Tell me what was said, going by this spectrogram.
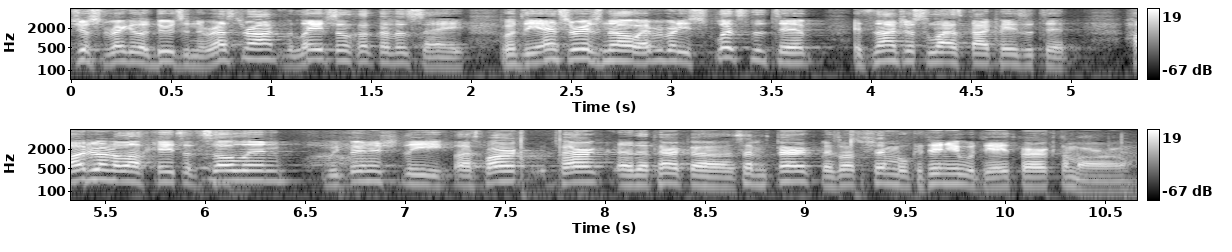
just regular dudes in the restaurant. Related to say, but the answer is no. Everybody splits the tip. It's not just the last guy pays the tip. Hadran alach at Solin. We finished the last part, parak, uh, the parak, uh, seventh parak. Bezat Hashem will continue with the eighth parak tomorrow.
